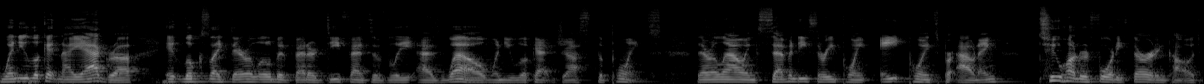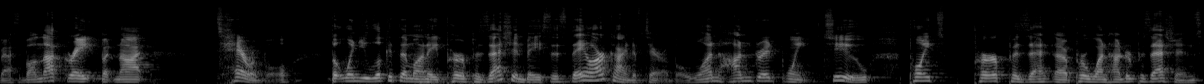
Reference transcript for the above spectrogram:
When you look at Niagara, it looks like they're a little bit better defensively as well when you look at just the points. They're allowing 73.8 points per outing, 243rd in college basketball. Not great, but not terrible. But when you look at them on a per possession basis, they are kind of terrible. 100.2 points per possess uh, per 100 possessions,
